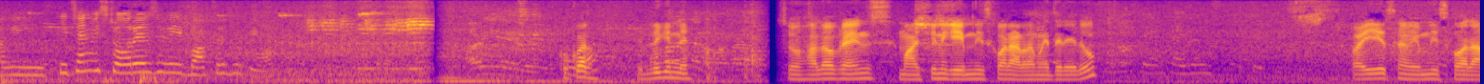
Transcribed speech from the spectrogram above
అవి కిచెన్ వి స్టోరేజ్ బాక్సెస్ కుక్కర్ ఇడ్లీ గిన్నె. సో హలో ఫ్రెండ్స్ మా అశ్వినికి ఏం తీసుకోవాలో అర్థమైతే లేదు. ట్రై చేస్తున్నాం ఏం తీసుకోవాలా?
